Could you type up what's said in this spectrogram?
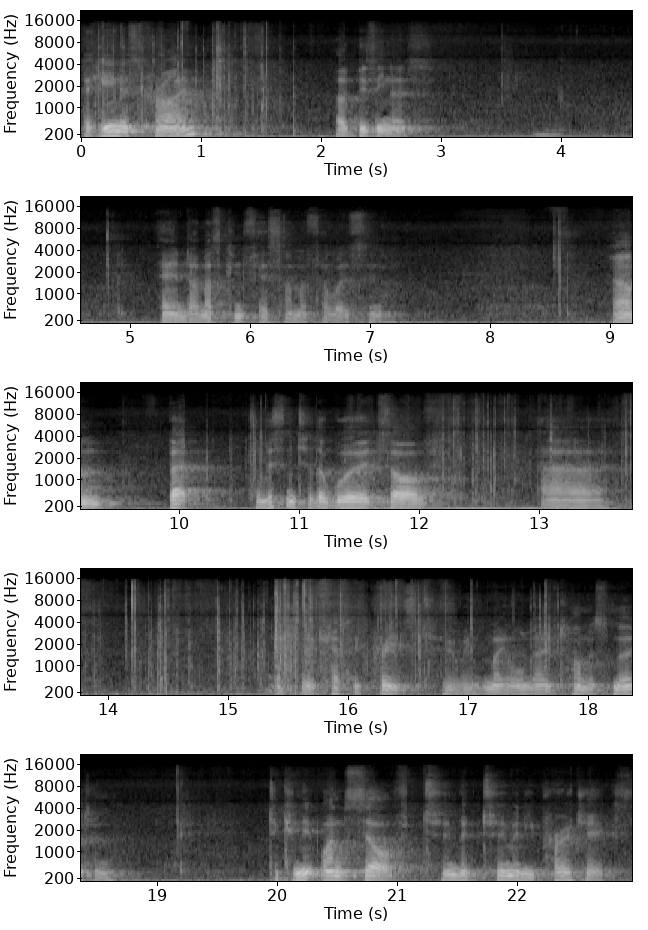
the heinous crime of busyness. And I must confess I'm a fellow sinner. Um, but to listen to the words of uh, actually a Catholic priest who we may all know, Thomas Merton, to commit oneself to too many projects,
